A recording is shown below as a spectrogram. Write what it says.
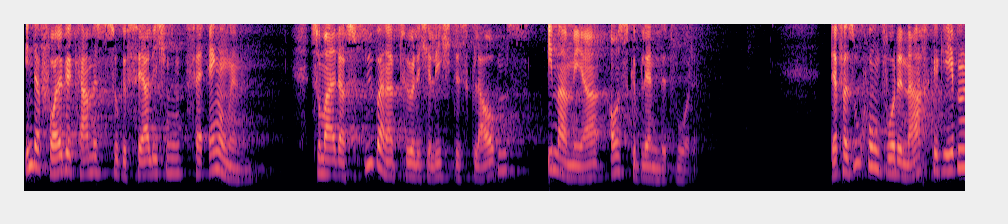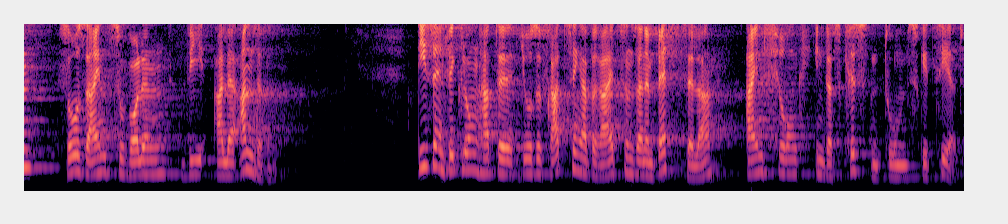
In der Folge kam es zu gefährlichen Verengungen, zumal das übernatürliche Licht des Glaubens immer mehr ausgeblendet wurde. Der Versuchung wurde nachgegeben, so sein zu wollen wie alle anderen. Diese Entwicklung hatte Josef Ratzinger bereits in seinem Bestseller Einführung in das Christentum skizziert.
